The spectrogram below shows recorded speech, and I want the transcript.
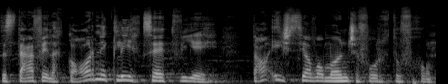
dass der vielleicht gar nicht gleich sieht wie ich, da ist es ja, wo Menschenfurcht aufkommt.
